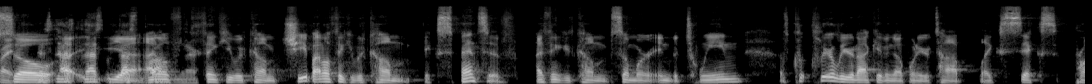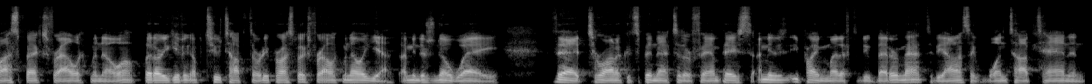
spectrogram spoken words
Right. So that's, that's, that's, uh, yeah, I don't there. think he would come cheap. I don't think he would come expensive. I think he'd come somewhere in between. Of clearly, you're not giving up one of your top like six prospects for Alek Manoah, but are you giving up two top thirty prospects for Alek Manoah? Yeah, I mean, there's no way that Toronto could spin that to their fan base. I mean, you probably might have to do better than that, to be honest. Like one top ten and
